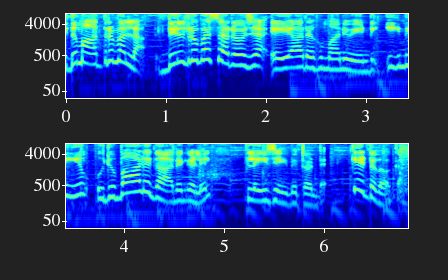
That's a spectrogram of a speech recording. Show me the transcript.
ഇത് മാത്രമല്ല ദിൽറുബ സരോജ എ ആർ റഹ്മാന് വേണ്ടി ഇനിയും ഒരുപാട് ഗാനങ്ങളിൽ പ്ലേ ചെയ്തിട്ടുണ്ട്. കേട്ടു നോക്കാം.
